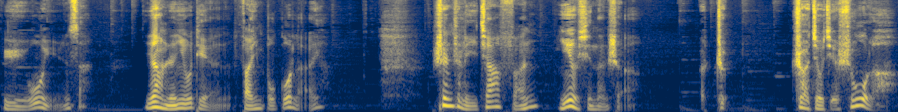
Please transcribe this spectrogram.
雨雾云散，让人有点反应不过来呀。甚至李家凡也有些难受，这这就结束了。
